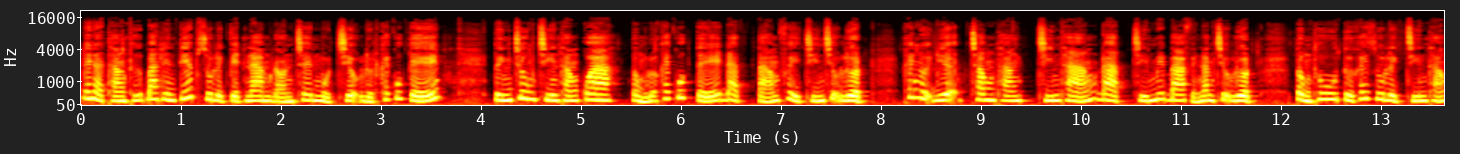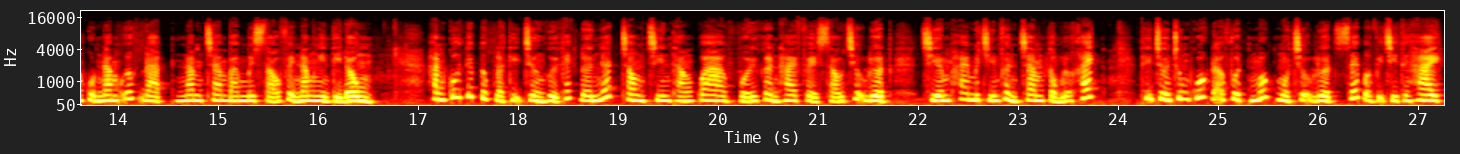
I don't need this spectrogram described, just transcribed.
Đây là tháng thứ ba liên tiếp du lịch Việt Nam đón trên 1 triệu lượt khách quốc tế. Tính chung 9 tháng qua, tổng lượng khách quốc tế đạt 8,9 triệu lượt, khách nội địa trong tháng 9 tháng đạt 93,5 triệu lượt, tổng thu từ khách du lịch 9 tháng của năm ước đạt 536,5 nghìn tỷ đồng. Hàn Quốc tiếp tục là thị trường gửi khách lớn nhất trong 9 tháng qua với gần 2,6 triệu lượt, chiếm 29% tổng lượng khách. Thị trường Trung Quốc đã vượt mốc 1 triệu lượt xếp ở vị trí thứ hai,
